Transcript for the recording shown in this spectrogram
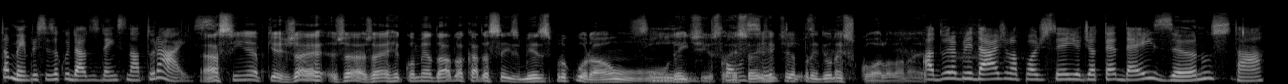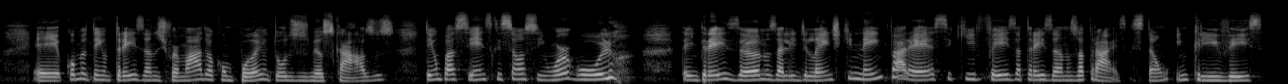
também precisa cuidar dos dentes naturais. Ah, sim, é, porque já é, já, já é recomendado a cada seis meses procurar um, um dentista. Né? com Isso aí a gente aprendeu na escola lá na época. A durabilidade ela pode ser de até 10 anos, tá? É, como eu tenho três anos de formado, eu acompanho todos os meus casos. Tenho pacientes que são assim um orgulho, tem três anos ali de lente que nem parece que fez há três anos atrás, que estão incríveis,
